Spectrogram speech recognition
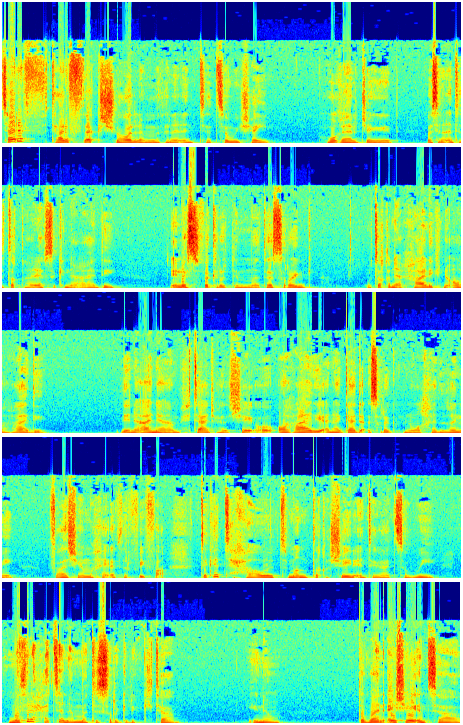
تعرف تعرف ذاك الشعور لما مثلا أنت تسوي شيء هو غير جيد بس أنت تقنع نفسك إنه عادي يعني نفس فكرة لما تسرق وتقنع حالك إنه أوه عادي. لأن أنا محتاج هذا الشيء. أو عادي أنا قاعدة أسرق من واحد غني فهذا الشيء ما حيأثر فيه. فتقعد تحاول تمنطق الشيء اللي أنت قاعد تسويه. ومثلا حتى لما تسرق الكتاب you know. طبعا أي شيء أنت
